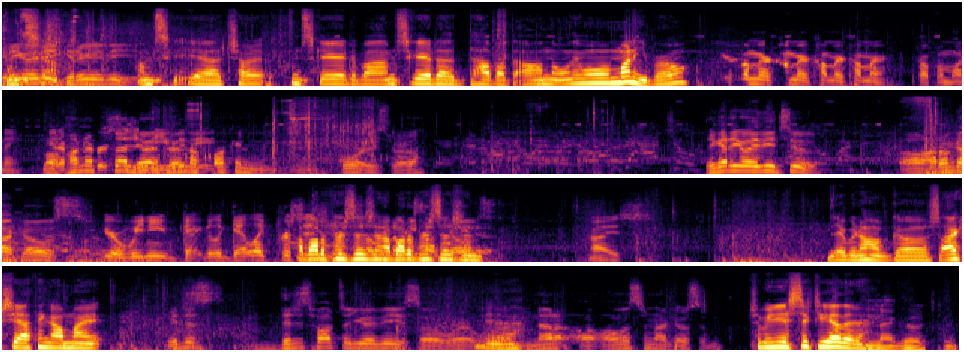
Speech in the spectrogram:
Get a UAV, get a UAV. I'm scared. Yeah, try. I'm scared about. I'm scared to hop out. The, I'm the only one with money, bro. Here, come here, come here, come here, come here. Drop my money. Bro, 100% precision they're, they're in the fucking forest, bro. They got a UAV too. Oh, I don't got ghosts. Here, we need get, get like I precision. bought a precision. I Someone bought a precision. Nice. Yeah, we don't have ghosts. Actually, I think I might. They just they just popped a UAV, so we're, we're Yeah. not all all of us are not ghosted. So we need to stick together. I'm not ghosted.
